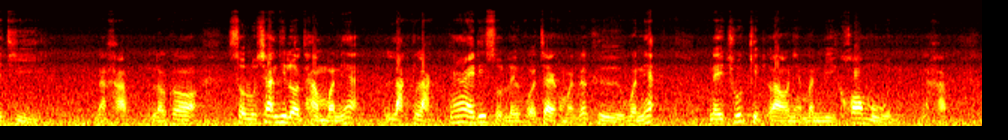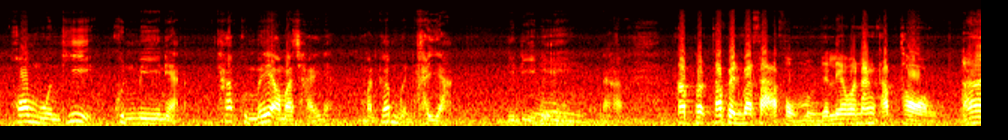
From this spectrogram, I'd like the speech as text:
IT นะครับ แล้วก็โซลูชันที่เราทำวันเนี้ยหลักๆ ง่ายที่สุดเลยหัวใจของมันก็คือ วันเนี้ยในธุรกิจเราเนี่ยมันมีข้อมูลนะครับข้อมูลที่คุณมีเนี่ยถ้าคุณไม่ได้เอามาใช้เนี่ยมันก็เหมือนขยะดีๆนี่เองอืมนะครับถ้าถ้าเป็นภาษาผมผมจะเรียกว่านั่งทับทองอ่า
